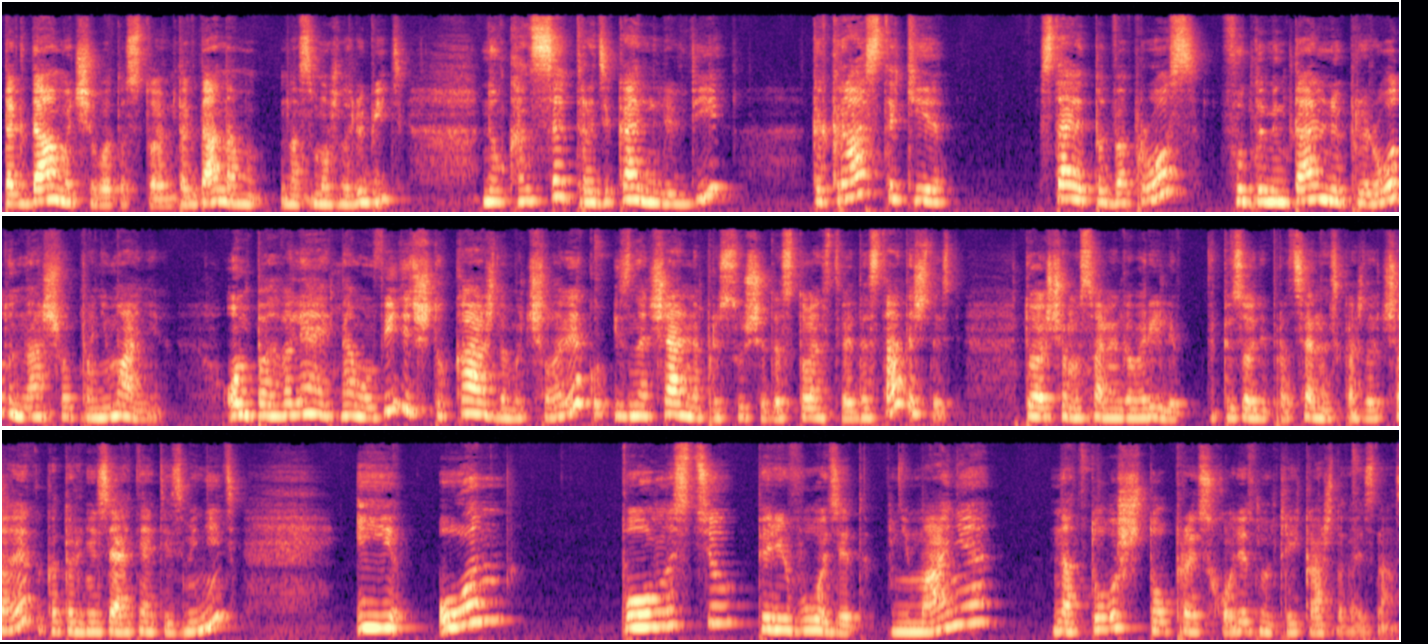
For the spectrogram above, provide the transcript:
Тогда мы чего-то стоим, тогда нам, нас можно любить. Но концепт радикальной любви как раз-таки ставит под вопрос фундаментальную природу нашего понимания. Он позволяет нам увидеть, что каждому человеку изначально присуще достоинство и достаточность, то, о чем мы с вами говорили в эпизоде про ценность каждого человека, который нельзя отнять и изменить, и он полностью переводит внимание на то, что происходит внутри каждого из нас,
